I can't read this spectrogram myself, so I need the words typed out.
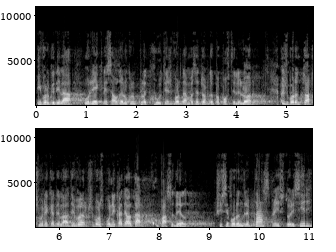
Îi vor gândi la urecle sau de lucruri plăcute, își vor da învățători după poftele lor, își vor întoarce urechea de la adevăr și vor spune ca de altar, nu pasă de el și se vor îndrepta spre istorisiri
